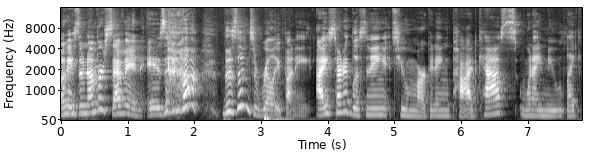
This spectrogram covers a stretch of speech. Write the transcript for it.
Okay, so number seven is this one's really funny. I started listening to marketing podcasts when I knew like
